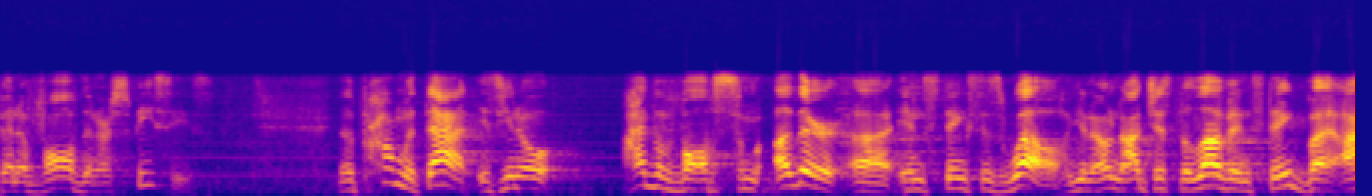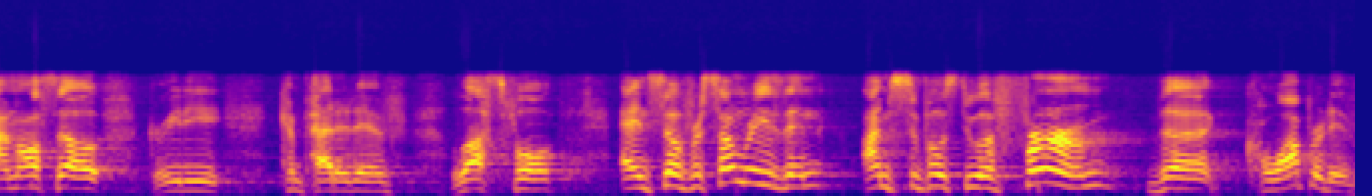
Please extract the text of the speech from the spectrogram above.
been evolved in our species. Now, the problem with that is, you know, I've evolved some other uh, instincts as well, you know, not just the love instinct, but I'm also greedy, competitive, lustful. And so for some reason, I'm supposed to affirm the cooperative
